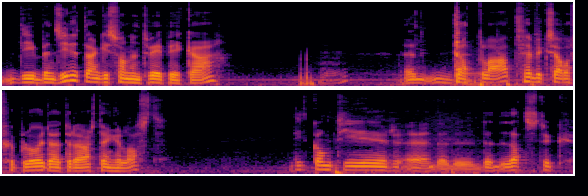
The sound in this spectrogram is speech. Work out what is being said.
Die benzinetank is van een 2 pk. Dat plaat heb ik zelf geplooid, uiteraard, en gelast. Dit komt hier, uh, de, de, dat stuk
